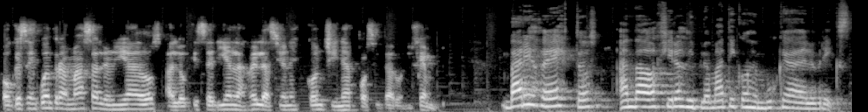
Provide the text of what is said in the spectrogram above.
o que se encuentran más alineados a lo que serían las relaciones con China, por citar un ejemplo. Varios de estos han dado giros diplomáticos en búsqueda del BRICS,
